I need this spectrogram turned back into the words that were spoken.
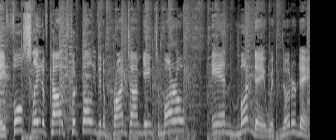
A full slate of college football, even a primetime game tomorrow and Monday with Notre Dame.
